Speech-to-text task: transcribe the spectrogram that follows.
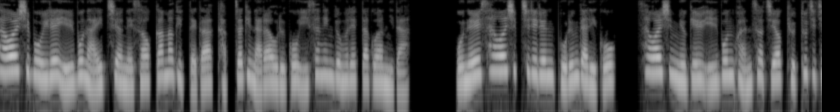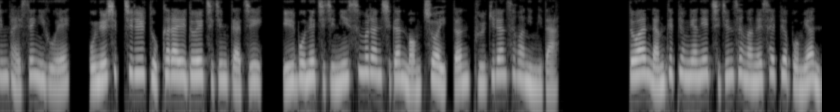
4월 15일에 일본 아이치현에서 까마귀떼가 갑자기 날아오르고 이상행동을 했다고 합니다. 오늘 4월 17일은 보름달이고 4월 16일 일본 관서 지역 교토 지진 발생 이후에 오늘 17일 도카라일도의 지진까지 일본의 지진이 21시간 멈추어 있던 불길한 상황입니다. 또한 남태평양의 지진 상황을 살펴보면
